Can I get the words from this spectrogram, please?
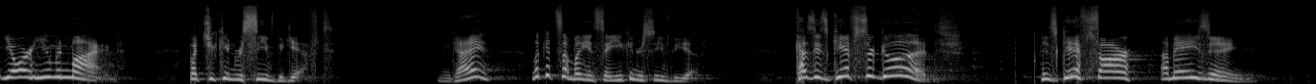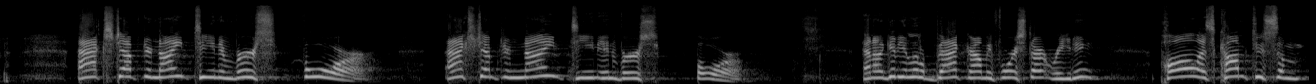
your human mind, but you can receive the gift. Okay? Look at somebody and say, You can receive the gift. Because his gifts are good. His gifts are amazing. Acts chapter 19 and verse 4. Acts chapter 19 in verse 4. And I'll give you a little background before I start reading. Paul has come to some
